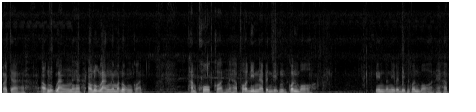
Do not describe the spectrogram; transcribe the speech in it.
ก็จะเอาลูกลังนะฮะเอาลูกลังเนี่ยมาลงก่อนทำโคกก่อนนะครับ เพราะดินน่ะเป็นดินก้นบ่อดินตอนนี้เป็นดินก้นบ่อนะครับ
